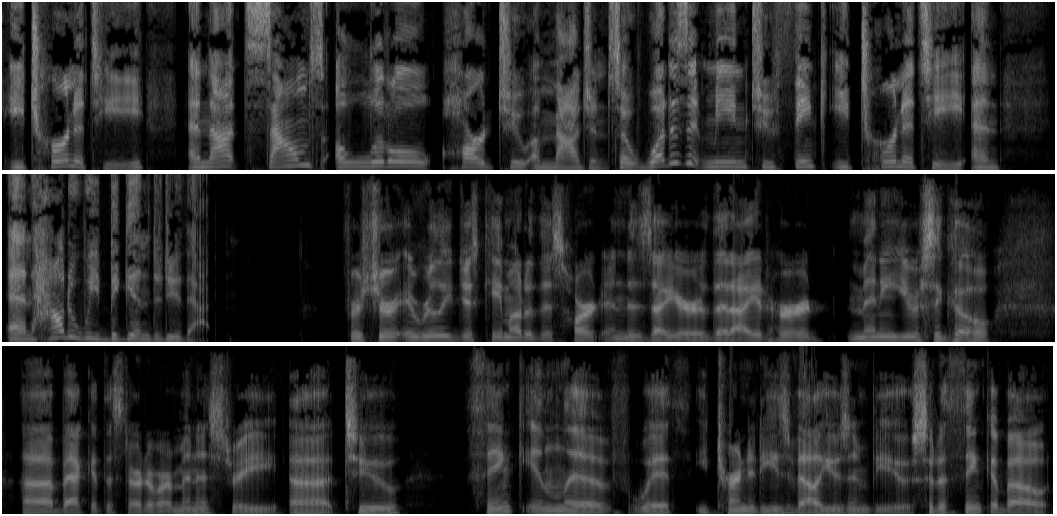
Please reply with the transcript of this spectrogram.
eternity, and that sounds a little hard to imagine. So, what does it mean to think eternity, and and how do we begin to do that? For sure. It really just came out of this heart and desire that I had heard many years ago, uh, back at the start of our ministry, uh, to think and live with eternity's values in view. So to think about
